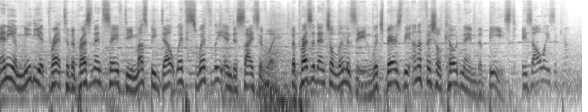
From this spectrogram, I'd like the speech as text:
any immediate threat to the president's safety must be dealt with swiftly and decisively. The presidential limousine, which bears the unofficial codename the Beast, is always accountable.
